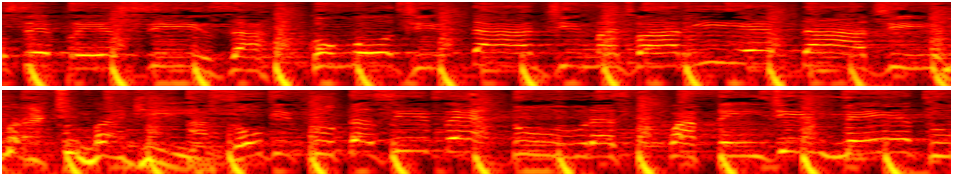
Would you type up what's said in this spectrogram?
você precisa, comodidade, mais variedade. Martimag. Açougue, frutas e verduras, com atendimento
